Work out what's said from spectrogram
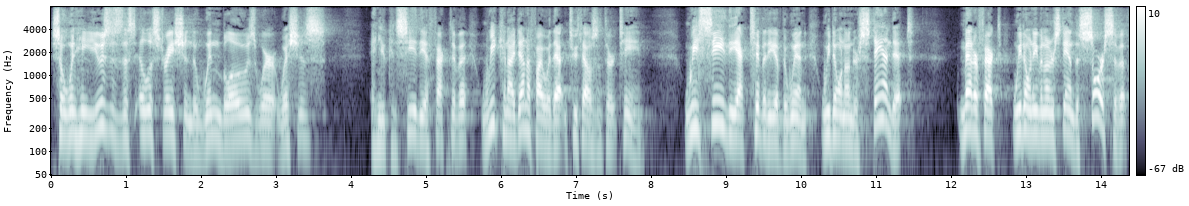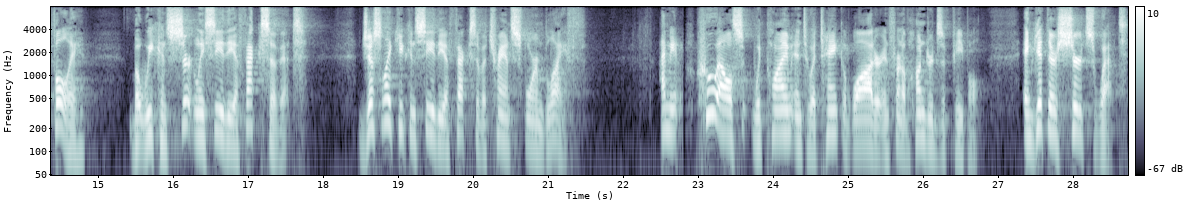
So when he uses this illustration, the wind blows where it wishes, and you can see the effect of it, we can identify with that in 2013. We see the activity of the wind. We don't understand it. Matter of fact, we don't even understand the source of it fully, but we can certainly see the effects of it. Just like you can see the effects of a transformed life. I mean, who else would climb into a tank of water in front of hundreds of people and get their shirts wet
